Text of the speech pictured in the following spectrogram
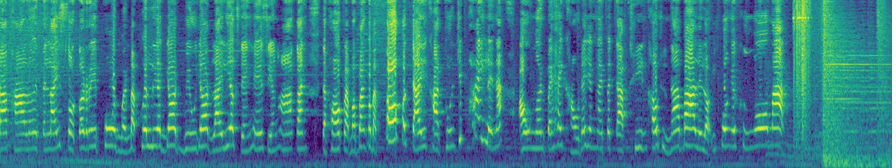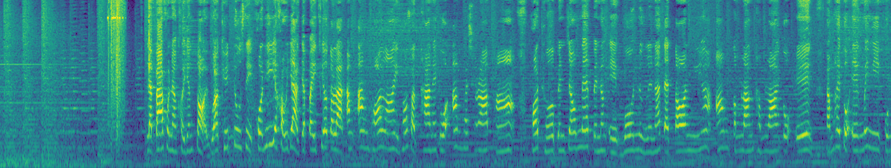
ราคาเลย เป็นไลฟ์สดก็รีบพูดเหมือนแบบเพื่อเรียกยอดวิวยอดไลค์เรียกเสียงเฮเสียงฮากัน แต่พอกลับมาบ้านก็แบบตอกก็ใจขาดทุนชิบให้เลยนะ เอาเงินไปให้เขาได้ยังไงไปกลับทีนเขาถึงหน้าบ้านเลยเหรออีกพวกนี้คือโง่มาก และป้าคนนั้นเขายังต่ออีกว่าคิดดูสิคนที่เขาอยากจะไปเที่ยวตลาดอ้ำๆเพราะอะไรเพราะศรัทธาในตัวอ้ำพัชราภาเพราะเธอเป็นเจ้าแม่เป็นนางเอกเบอร์หนึ่งเลยนะ แต่ตอนนี้อ้ำกำลังทำลายตัวเองทำให้ตัวเองไม่มีคุณ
